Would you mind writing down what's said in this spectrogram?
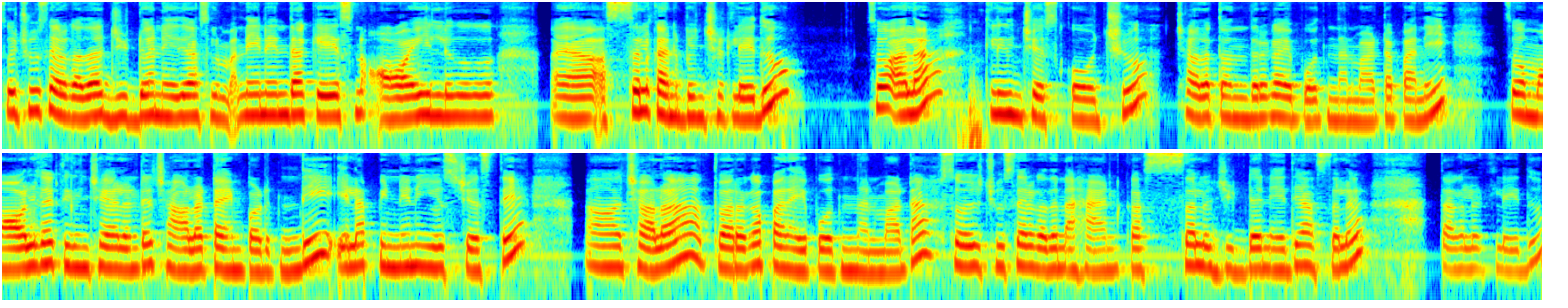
సో చూసారు కదా జిడ్డు అనేది అసలు నేను ఇందాక వేసిన ఆయిల్ అస్సలు కనిపించట్లేదు. సో అలా క్లీన్ చేసుకోవచ్చు. చాలా తొందరగా అయిపోతుంది అనమాట పని. సో మామూలుగా క్లీన్ చేయాలంటే చాలా టైం పడుతుంది. ఇలా పిన్నిని యూస్ చేస్తే చాలా త్వరగా పని అయిపోతుంది అనమాట సో చూసారు కదా నా హ్యాండ్కి అస్సలు జిడ్డు అనేది అస్సలు తగలట్లేదు.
